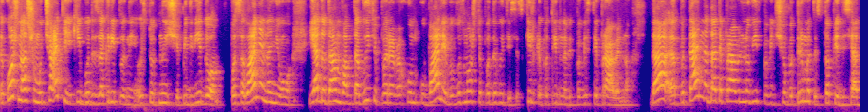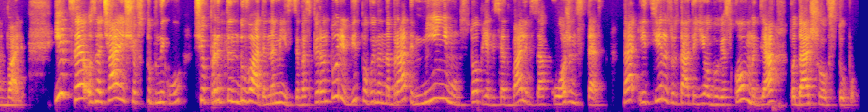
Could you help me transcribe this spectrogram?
Також в нашому чаті, який буде закріплений ось тут нижче під відео, посилання на нього, я додам вам таблицю перерахунку балів, і ви зможете подивитися, скільки потрібно відповісти правильно. Да? е, Питань надати правильну відповідь, щоб отримати 150 балів. І це означає, що вступнику, щоб претендувати на місце в аспірантурі, він повинен набрати мінімум 150 балів за кожен з тест. Да? І ці результати є обов'язковими для подальшого вступу.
